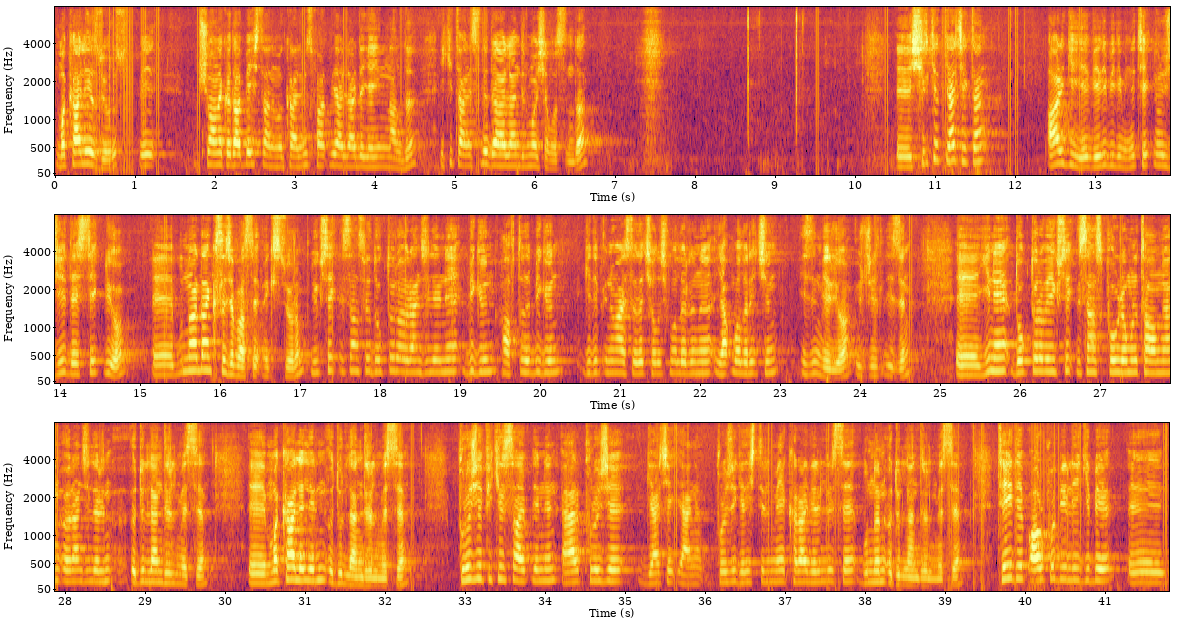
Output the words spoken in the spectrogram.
makale yazıyoruz ve şu ana kadar 5 tane makalemiz farklı yerlerde yayınlandı. İki tanesi de değerlendirme aşamasında. Ee, şirket gerçekten ARGE'yi, veri bilimini, teknolojiyi destekliyor. Ee, bunlardan kısaca bahsetmek istiyorum. Yüksek lisans ve doktora öğrencilerine bir gün, haftada bir gün gidip üniversitede çalışmalarını yapmaları için izin veriyor, ücretli izin. Ee, yine doktora ve yüksek lisans programını tamamlayan öğrencilerin ödüllendirilmesi, e, makalelerin ödüllendirilmesi, proje fikir sahiplerinin eğer proje gerçek yani proje geliştirilmeye karar verilirse bunların ödüllendirilmesi, TEDEP Avrupa Birliği gibi e,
